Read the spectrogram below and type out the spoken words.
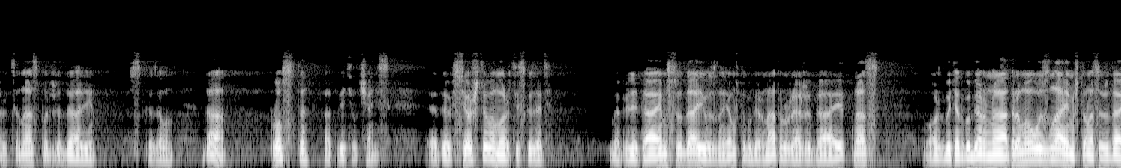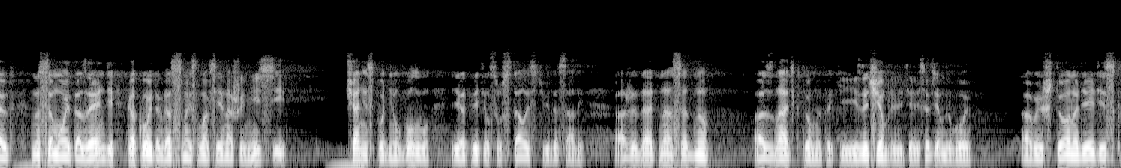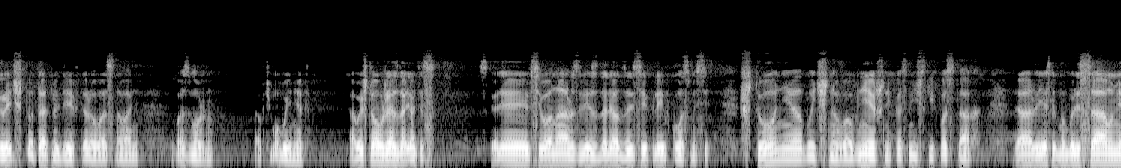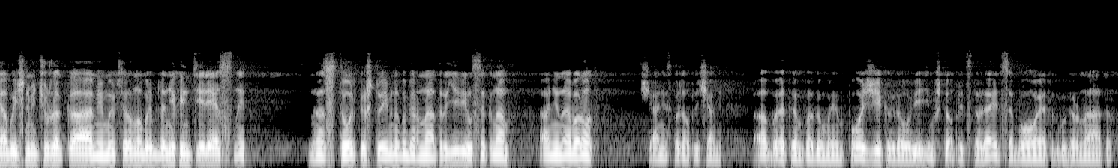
Кажется, нас поджидали, — сказал он. — Да, просто, — ответил Чанис. — Это все, что вы можете сказать? Мы прилетаем сюда и узнаем, что губернатор уже ожидает нас. Может быть, от губернатора мы узнаем, что нас ожидают на самой Тазенде. Какой тогда смысл во всей нашей миссии? Чанис поднял голову и ответил с усталостью и досадой. — Ожидать нас одно, а знать, кто мы такие и зачем прилетели, совсем другое. А вы что, надеетесь скрыть что-то от людей второго основания? Возможно. А почему бы и нет? А вы что, уже сдаетесь? Скорее всего, наш звездолет засекли в космосе. Что необычно во внешних космических постах? Даже если бы мы были самыми обычными чужаками, мы все равно были бы для них интересны. Настолько, что именно губернатор явился к нам, а не наоборот. Чанис пожал плечами. — об этом подумаем позже, когда увидим, что представляет собой этот губернатор.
